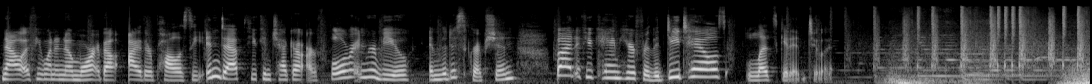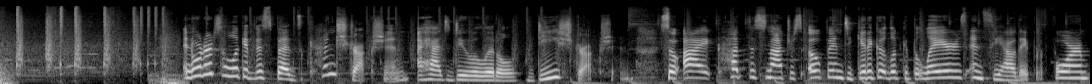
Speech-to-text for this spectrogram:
Now, if you want to know more about either policy in depth, you can check out our full written review in the description. But if you came here for the details, let's get into it. In order to look at this bed's construction, I had to do a little destruction. So I cut this mattress open to get a good look at the layers and see how they perform.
